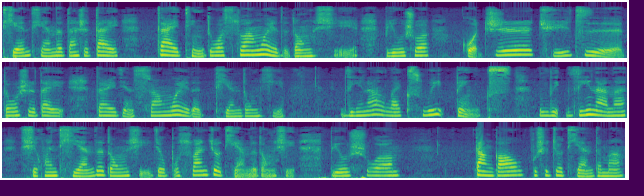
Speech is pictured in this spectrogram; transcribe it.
甜甜的，但是带带挺多酸味的东西，比如说果汁、橘子，都是带带一点酸味的甜东西。Zena likes sweet things. Zena 呢喜欢甜的东西，就不酸就甜的东西，比如说蛋糕不是就甜的吗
